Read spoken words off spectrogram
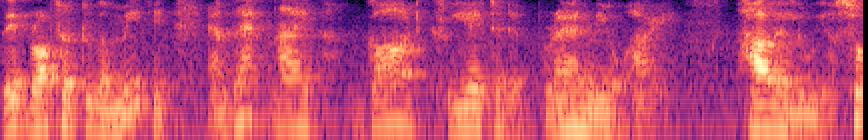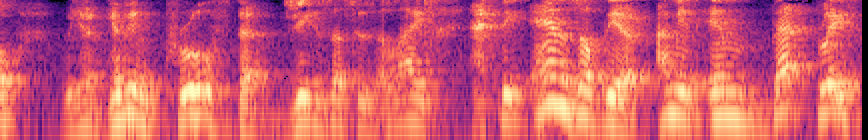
they brought her to the meeting and that night god created a brand new eye. Hallelujah. So we are giving proof that jesus is alive at the ends of the earth. I mean in that place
